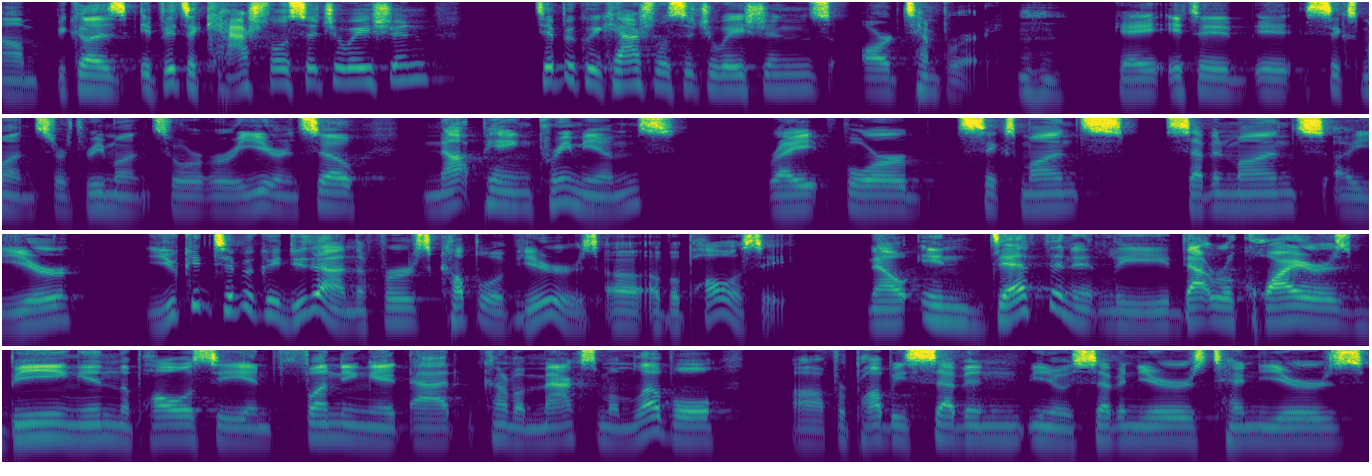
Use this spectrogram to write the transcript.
Um, because if it's a cash flow situation, typically cash flow situations are temporary. Mhm. Okay, it's a six months or three months or, or a year, and so not paying premiums, right, for six months, seven months, a year, you could typically do that in the first couple of years uh, of a policy. Now, indefinitely, that requires being in the policy and funding it at kind of a maximum level uh, for probably seven, you know, seven years, ten years,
